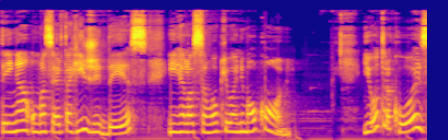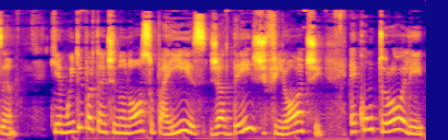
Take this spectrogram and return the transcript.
tenha uma certa rigidez em relação ao que o animal come. E outra coisa que é muito importante no nosso país, já desde filhote, é controle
